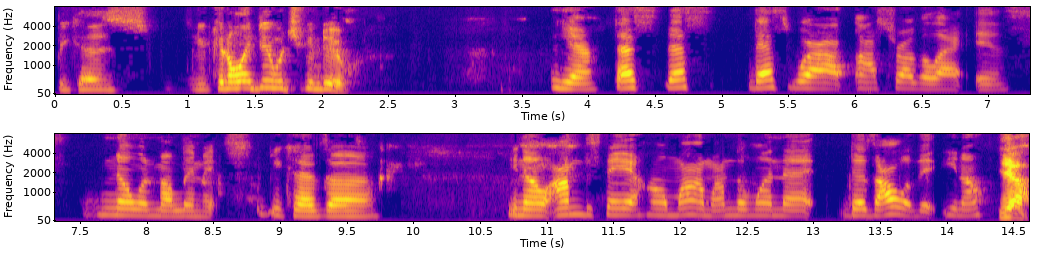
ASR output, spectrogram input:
because you can only do what you can do Yeah. That's that's that's where I, I struggle at is knowing my limits because uh you know I'm the stay at home mom. I'm the one that does all of it. You know. yeah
